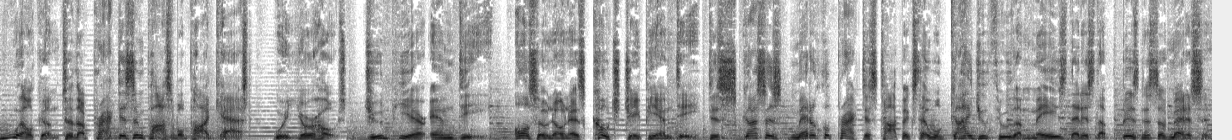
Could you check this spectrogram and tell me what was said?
Welcome to the Practice Impossible podcast, where your host, Jude Pierre, MD, also known as Coach JPMD, discusses medical practice topics that will guide you through the maze that is the business of medicine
